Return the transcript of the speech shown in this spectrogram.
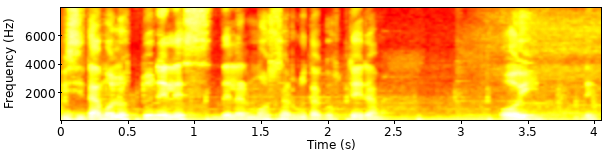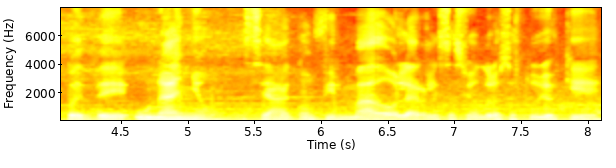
Visitamos los túneles de la hermosa ruta costera. Hoy, después de un año, se ha confirmado la realización de los estudios que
